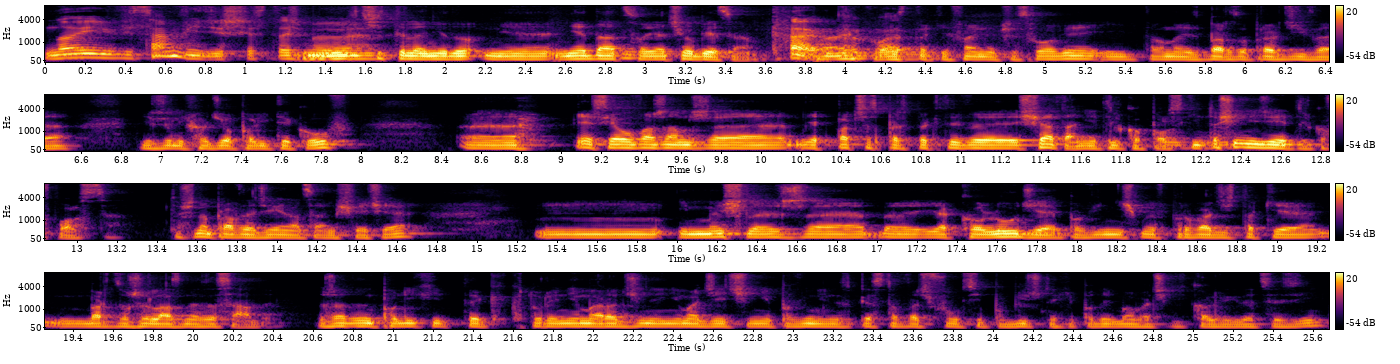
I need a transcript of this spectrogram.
No i sam widzisz, jesteśmy... Nikt ci tyle nie, do, nie, nie da, co ja ci obiecam. Tak, To dokładnie. jest takie fajne przysłowie i to ono jest bardzo prawdziwe, jeżeli chodzi o polityków. E, Wiesz, ja uważam, że jak patrzę z perspektywy świata, nie tylko Polski, to się nie dzieje tylko w Polsce. To się naprawdę dzieje na całym świecie. Mm, I myślę, że e, jako ludzie powinniśmy wprowadzić takie bardzo żelazne zasady. Żaden polityk, który nie ma rodziny, nie ma dzieci, nie powinien piastować funkcji publicznych i podejmować jakichkolwiek decyzji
